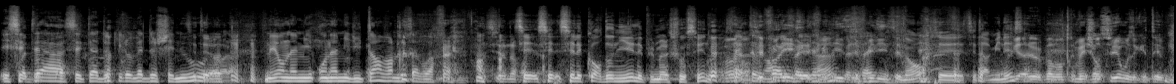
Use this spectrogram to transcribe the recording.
Et c'était à, c'était à 2 km de chez nous. mais on a, mis, on a mis du temps avant de le savoir. C'est les cordonniers les plus mal chaussés, non C'est fini, c'est fini. Non, c'est terminé. Je ne vais pas montrer mes chaussures, vous inquiétez pas.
